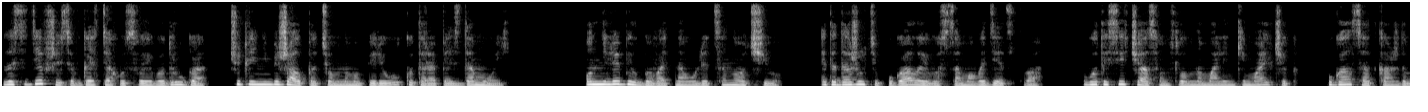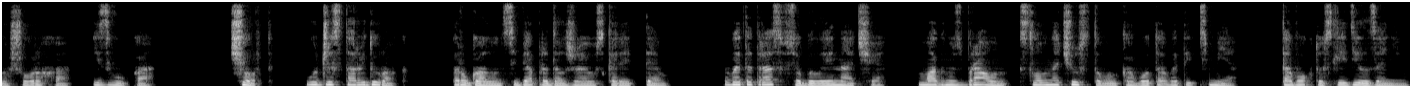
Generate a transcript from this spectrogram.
засидевшийся в гостях у своего друга, чуть ли не бежал по темному переулку, торопясь домой. Он не любил бывать на улице ночью. Это до жути пугало его с самого детства. Вот и сейчас он, словно маленький мальчик, пугался от каждого шороха и звука. «Черт, вот же старый дурак!» – ругал он себя, продолжая ускорять темп. В этот раз все было иначе. Магнус Браун словно чувствовал кого-то в этой тьме, того, кто следил за ним,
